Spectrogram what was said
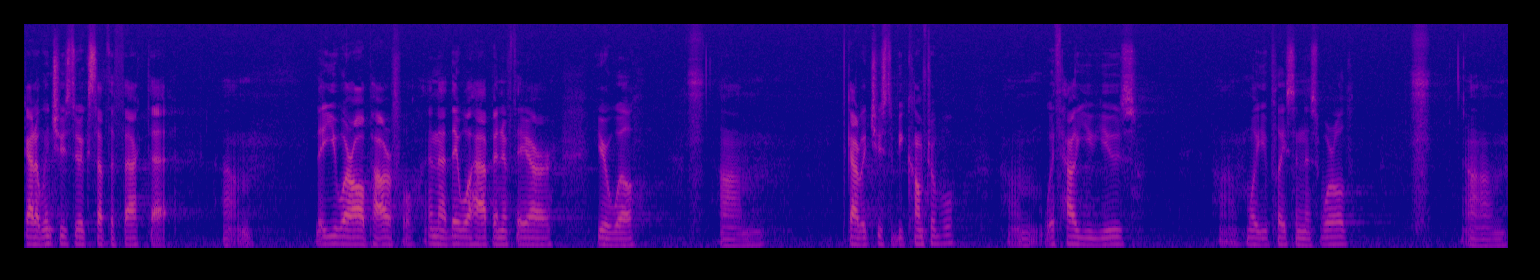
God, we choose to accept the fact that um, that you are all powerful and that they will happen if they are your will. God, we choose to be comfortable um, with how you use um, what you place in this world. Um,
